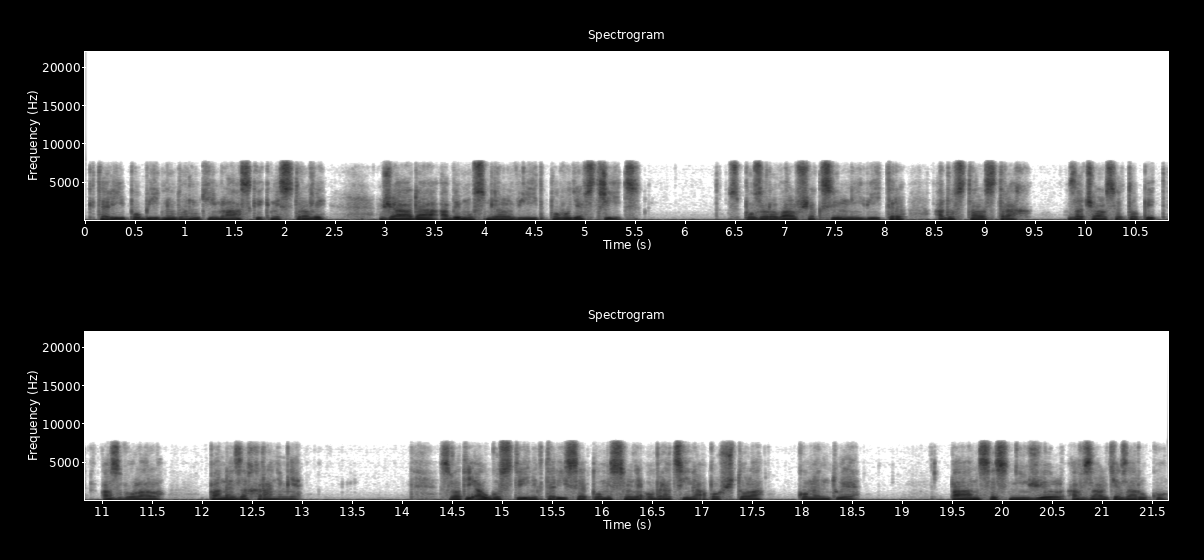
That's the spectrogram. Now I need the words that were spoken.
který pobídnut hnutím lásky k mistrovi žádá, aby mu směl výjít po vodě vstříc. Spozoroval však silný vítr a dostal strach. Začal se topit a zvolal, pane, zachraň mě. Svatý Augustín, který se pomyslně obrací na apoštola, komentuje. Pán se snížil a vzal tě za ruku.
